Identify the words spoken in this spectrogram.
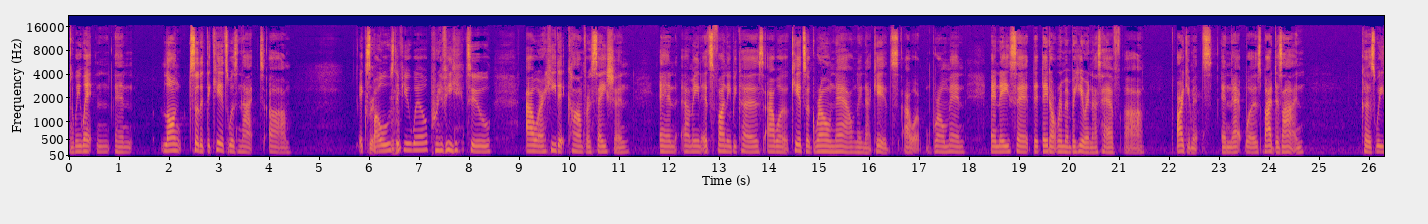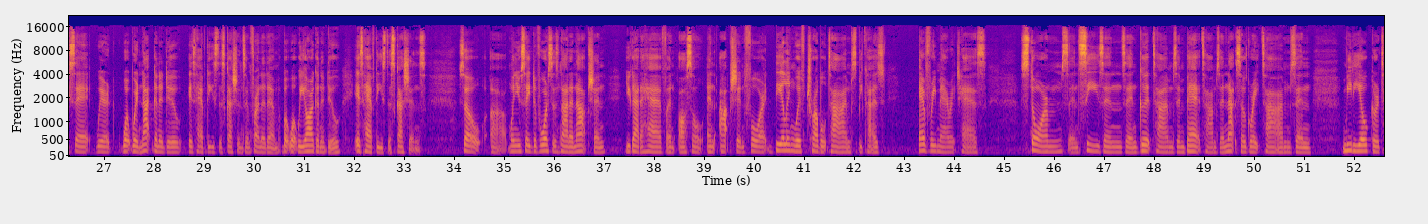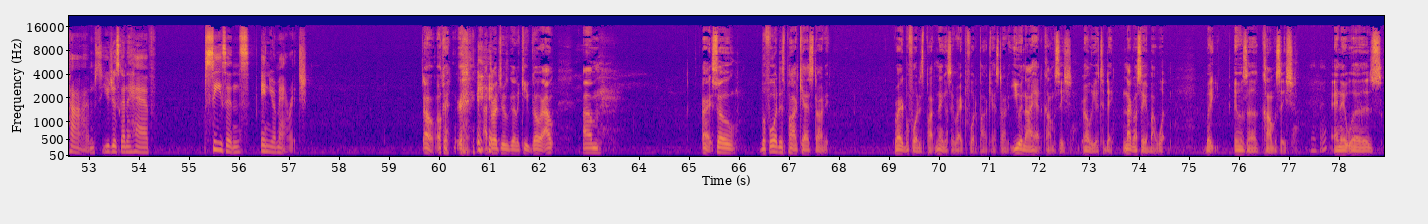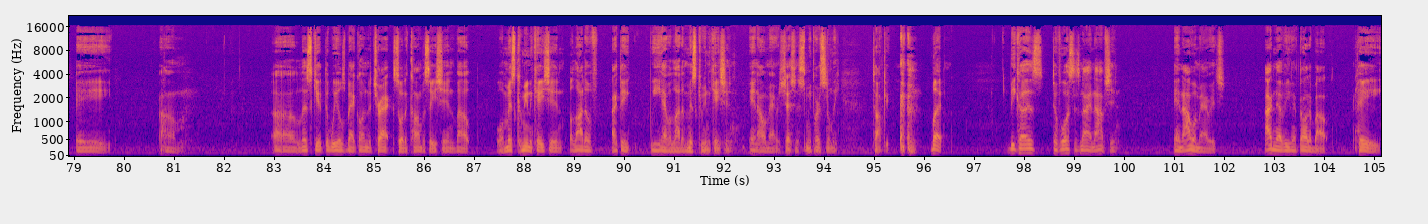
And we went and, and long so that the kids was not um, exposed, mm-hmm. if you will, privy to our heated conversation. And I mean, it's funny because our kids are grown now. They're not kids, our grown men. And they said that they don't remember hearing us have uh, arguments. And that was by design. Because we said we're what we're not going to do is have these discussions in front of them, but what we are going to do is have these discussions. So uh, when you say divorce is not an option, you got to have an also an option for dealing with troubled times because every marriage has storms and seasons and good times and bad times and not so great times and mediocre times. You're just going to have seasons in your marriage. Oh, okay. I thought you was going to keep going. I, um, all right, so before this podcast started, right before this pod, I'm not gonna say right before the podcast started. You and I had a conversation earlier today. I'm not gonna say about what, but it was a conversation, mm-hmm. and it was a um, uh, let's get the wheels back on the track sort of conversation about or miscommunication. A lot of I think we have a lot of miscommunication in our marriage. That's just me personally talking. But because divorce is not an option in our marriage, I never even thought about, hey,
